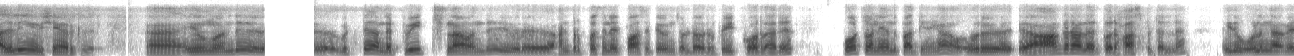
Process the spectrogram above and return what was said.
அதுலேயும் விஷயம் இருக்குது. இவங்க வந்து விட்டு அந்த ட்வீட்ஸ்லாம் வந்து இவர் ஹண்ட்ரட் பர்சன்டேஜ் பாசிட்டிவ்னு சொல்லிட்டு ஒரு ட்வீட் போடுறாரு. போட்டோடனே வந்து பார்த்தீங்கன்னா ஒரு ஆக்ராவில் இருக்க ஒரு ஹாஸ்பிட்டலில் இது ஒழுங்காகவே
